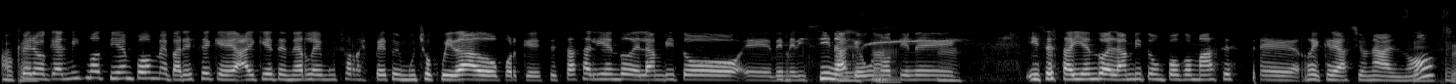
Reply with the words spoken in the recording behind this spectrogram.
Ok. pero que al mismo tiempo me parece que hay que tenerle mucho respeto y mucho cuidado porque se está saliendo del ámbito eh, de medicina Ahí que uno tiene Mm. y se está yendo al ámbito un poco más este recreacional, ¿no? Sí, Sí,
